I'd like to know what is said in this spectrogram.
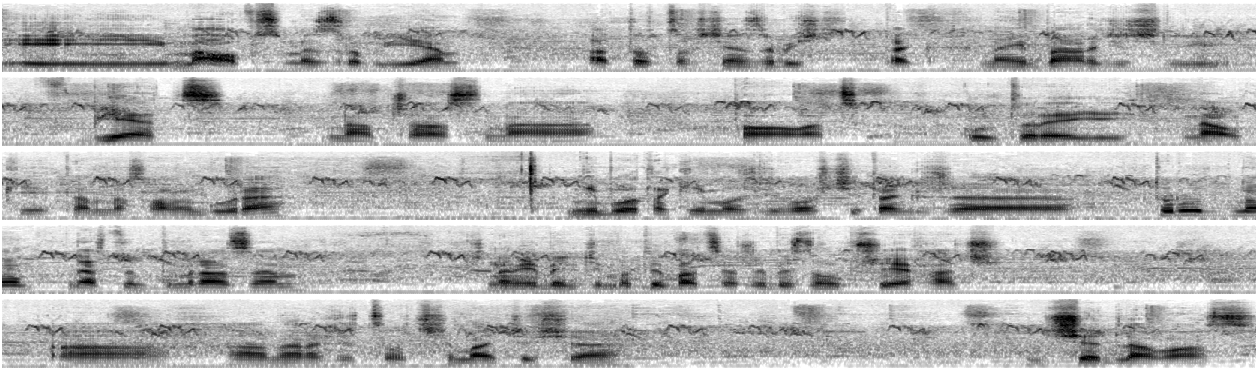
i mało w sumie zrobiłem. A to co chciałem zrobić tak najbardziej, czyli biec na czas na Pałac Kultury i Nauki, tam na samą górę. Nie było takiej możliwości, także trudno. Następnym razem przynajmniej będzie motywacja, żeby znowu przyjechać. A, a na razie co? Trzymajcie się. Dzisiaj dla Was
